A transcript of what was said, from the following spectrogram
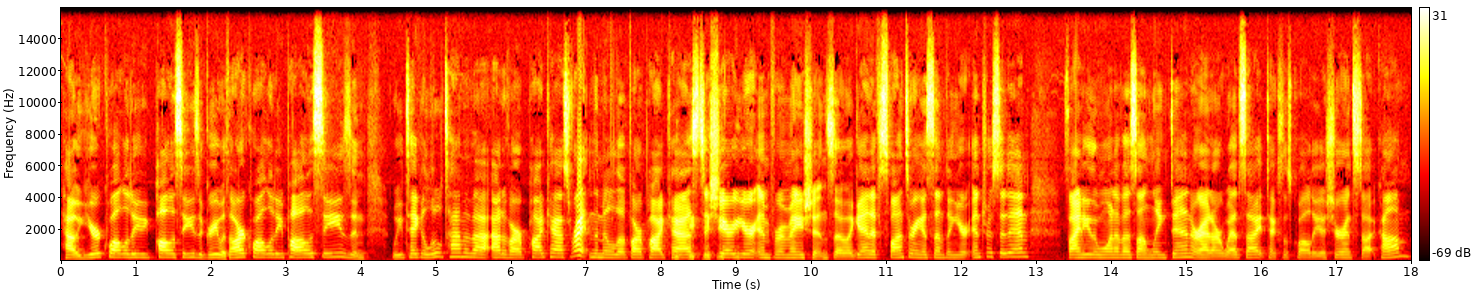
how your quality policies agree with our quality policies. And we take a little time about, out of our podcast, right in the middle of our podcast, to share your information. So, again, if sponsoring is something you're interested in, find either one of us on LinkedIn or at our website, texasqualityassurance.com.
